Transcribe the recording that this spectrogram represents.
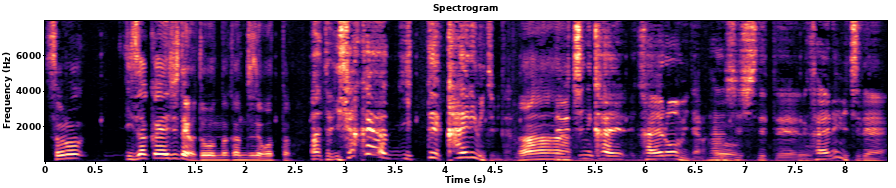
その居酒屋自体はどんな感じで終わったの？あと居酒屋行って帰り道みたいな。でうちに帰帰ろうみたいな話してて、うん。帰り道で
